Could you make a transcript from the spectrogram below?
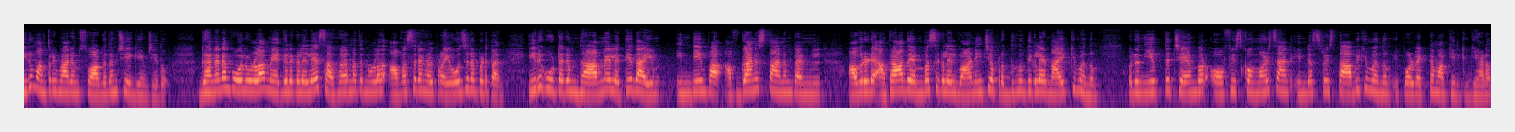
ഇരു മന്ത്രിമാരും സ്വാഗതം ചെയ്യുകയും ചെയ്തു. ഖനനം പോലുള്ള മേഖലകളിലെ സഹകരണത്തിനുള്ള അവസരങ്ങൾ പ്രയോജനപ്പെടുത്താൻ ഇരു കൂട്ടരും ധാരണയിലെത്തിയതായും ഇന്ത്യയും അഫ്ഗാനിസ്ഥാനും തമ്മിൽ അവരുടെ അതാത് എംബസികളിൽ വാണിജ്യ പ്രതിനിധികളെ നയിക്കുമെന്നും ഒരു നിയുക്ത chamber of commerce and industry സ്ഥാപിക്കുമെന്നും ഇപ്പോൾ വ്യക്തമാക്കിയിരിക്കുകയാണ്.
